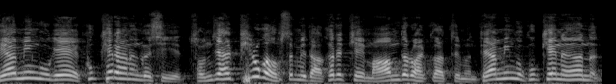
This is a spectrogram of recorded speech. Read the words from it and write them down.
대한민국에 국회라는 것이 존재할 필요가 없습니다. 그렇게 마음대로 할 것 같으면. 대한민국 국회는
